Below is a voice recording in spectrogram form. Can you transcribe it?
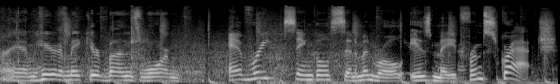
I am here to make your buns warm. Every single cinnamon roll is made from scratch.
